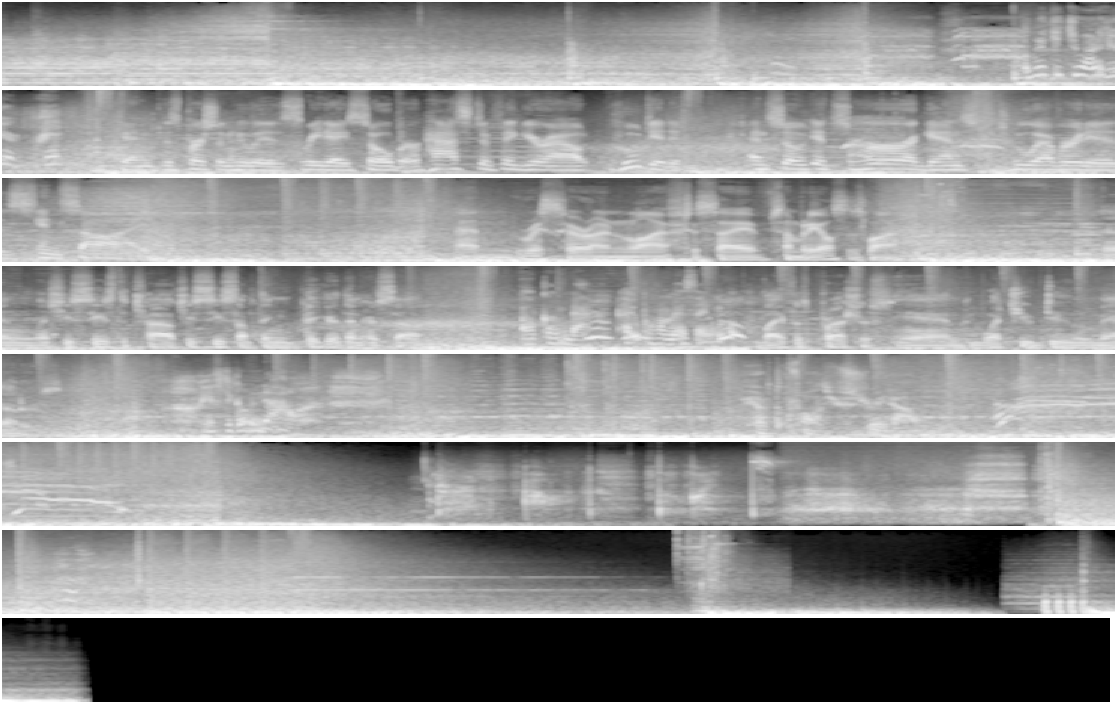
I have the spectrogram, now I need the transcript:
Get you out of here, okay? And this person who is three days sober has to figure out who did it. And so it's her against whoever it is inside. And risks her own life to save somebody else's life. And when she sees the child, she sees something bigger than herself. I'll come back. I promise I will. Life is precious, and what you do matters. We have to go now. We have to follow you straight out. Ah!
